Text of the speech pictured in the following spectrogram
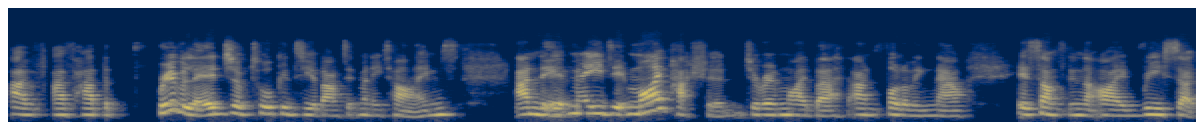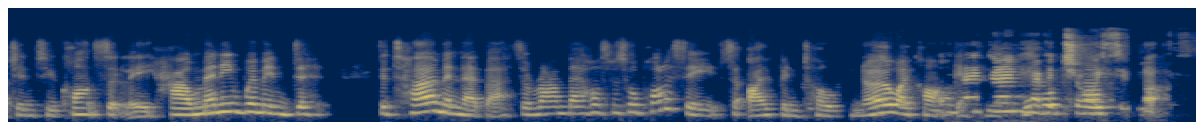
I've, I've had the privilege of talking to you about it many times. And it made it my passion during my birth and following now it's something that i research into constantly how many women de- determine their births around their hospital policy so i've been told no i can't Well, get they don't have a choice in lots.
